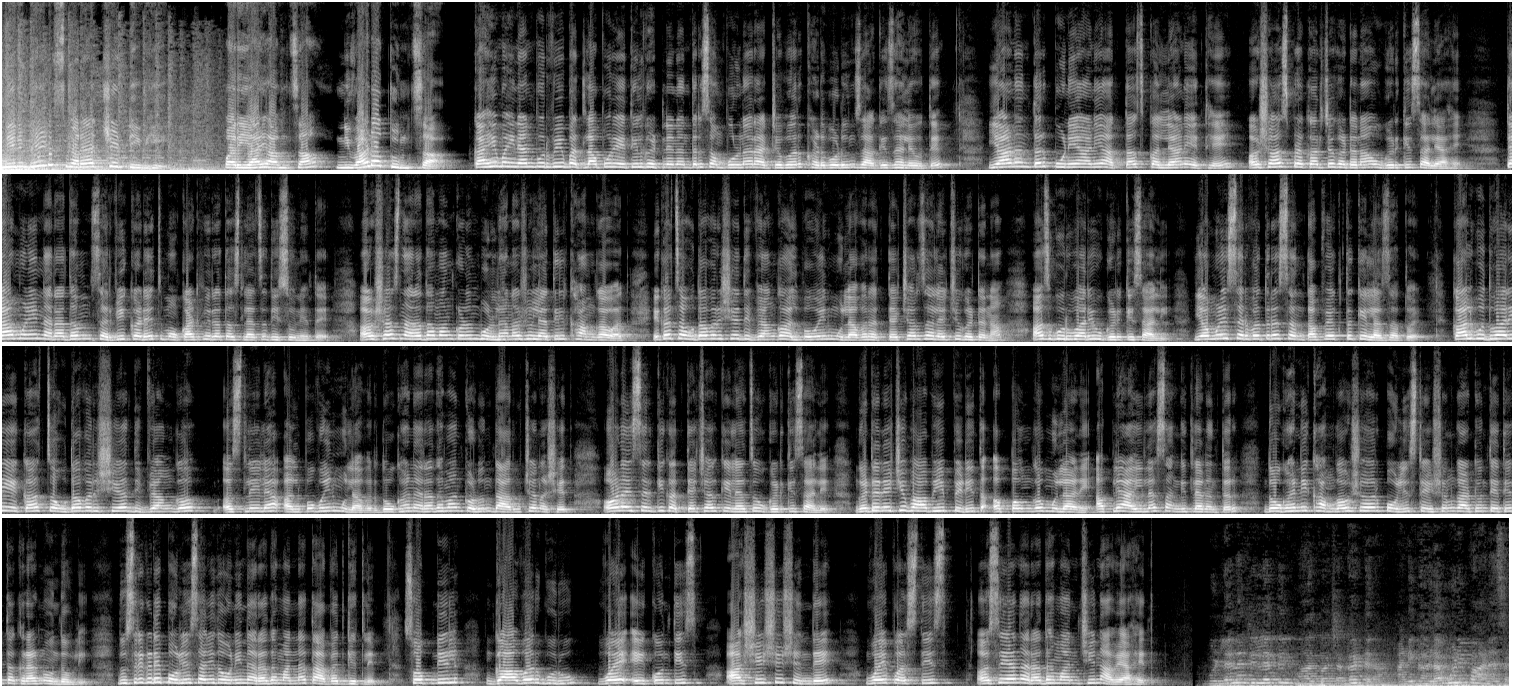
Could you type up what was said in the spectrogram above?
निर्भीड स्वराज्य टीव्ही. पर्याय आमचा निवाडा तुमचा. काही महिन्यांपूर्वी बदलापूर येथील घटनेनंतर संपूर्ण राज्यभर खडबडून जागे झाले होते. यानंतर पुणे आणि आत्ताच कल्याण येथे अशाच प्रकारच्या घटना उघडकीस आल्या आहे. त्यामुळे नराधम सर्वीकडेच मोकाट फिरत असल्याचं दिसून येते अशाच नराधमांकडून बुलढाणा जिल्ह्यातील खामगावात एका चौदा वर्षीय दिव्यांग अल्पवयीन मुलावर अत्याचार झाल्याची घटना आज गुरुवारी उघडकीस आली. यामुळे सर्वत्र संताप व्यक्त केला जातोय. काल बुधवारी एका चौदा वर्षीय दिव्यांग असलेल्या अल्पवयीन मुलावर दोघा नराधमांकडून दारूच्या नशेत अनैसर्गिक अत्याचार केल्याचं उघडकीस आले. घटनेची बाब ही पीडित अपंग मुलाने आपल्या आईला सांगितल्यानंतर दोघांनी खामगाव शहर पोलीस स्टेशन गाठून तेथे तक्रार नोंदवली. दुसरीकडे पोलिसांनी दोन्ही नराधमांना ताब्यात घेतले. स्वप्नील गावर गुरु वय एकोणतीस आशिष शिंदे वय पस्तीस असे या नराधमांची नावे आहेत. बुलढाणा जिल्ह्यातील महत्त्वाच्या घटना आणि घडामोडी पाहण्यासाठी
